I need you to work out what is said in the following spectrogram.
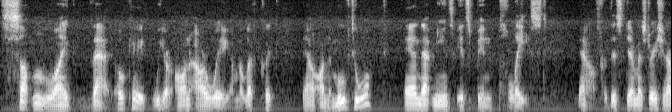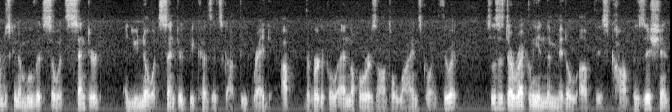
Something like that. Okay, we are on our way. I'm going to left click now on the move tool, and that means it's been placed. Now, for this demonstration, I'm just going to move it so it's centered, and you know it's centered because it's got the red up, the vertical and the horizontal lines going through it. So this is directly in the middle of this composition.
